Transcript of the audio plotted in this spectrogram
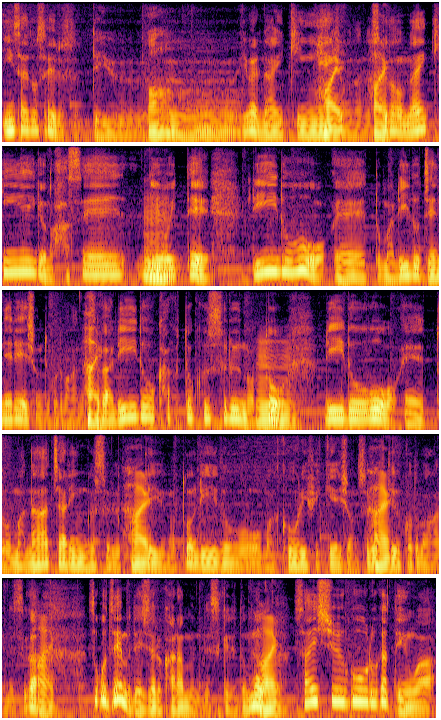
インサイドセールスっていういわゆる内勤営業なんですけど、は内勤営業の派生において、リードを、えーとまあ、リードジェネレーションという言葉があるんですが、はリードを獲得するのと、うん。リードを、えーとまあ、ナーチャリングするっていうのと、リードを、まあ、クオリフィケーションするっていう言葉があるんですが、はい。そこ全部デジタル絡むんですけれども、はい。最終ゴールが電話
